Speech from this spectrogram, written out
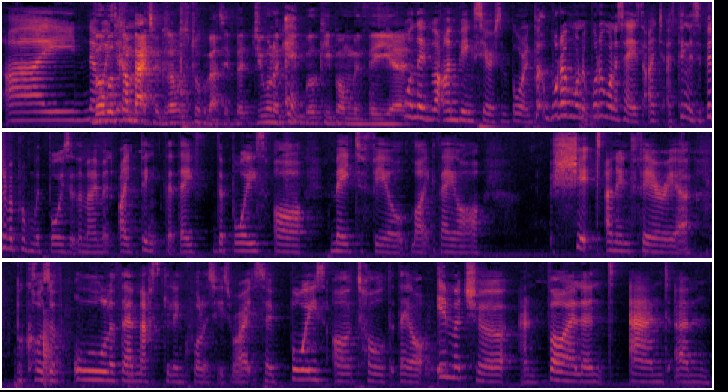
I know. well, I we'll come back to it because I want to talk about it. But do you want to keep? Yeah. We'll keep on with the. Uh, Well, no, but I'm being serious and boring. But what I want, what I want to say is, I, I think there's a bit of a problem with boys at the moment. I think that they, that boys are made to feel like they are shit and inferior because of all of their masculine qualities, right? So boys are told that they are immature and violent and um,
